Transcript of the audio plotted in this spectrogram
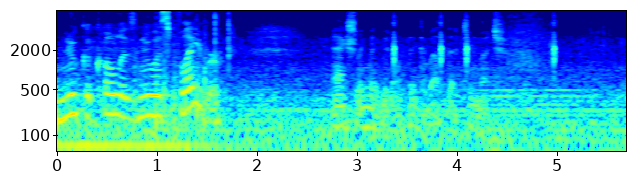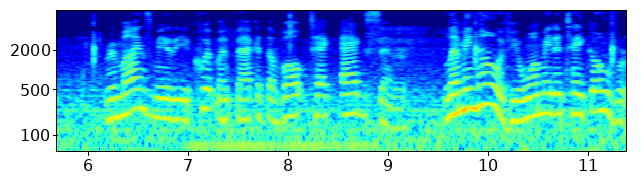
Nuka Cola's newest flavor. Actually, maybe don't think about that too much. Reminds me of the equipment back at the Vault-Tec Ag Center. Let me know if you want me to take over.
